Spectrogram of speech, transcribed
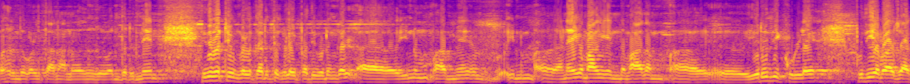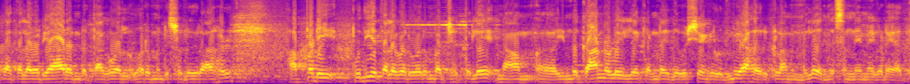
பகிர்ந்து கொள்ளத்தான் நான் வந்து வந்திருந்தேன். இது பற்றி உங்கள் கருத்துக்களை பதிவிடுங்கள். இன்னும் இன்னும் அநேகமாக இந்த இந்த மாதம் இறுதிக்குள்ளே புதிய பாஜக தலைவர் யார் என்ற தகவல் வரும் என்று சொல்லுகிறார்கள். அப்படி புதிய தலைவர் வரும் பட்சத்திலே நாம் இந்த காணொளியிலே கண்ட இந்த விஷயங்கள் உண்மையாக இருக்கலாம் என்பதில் எந்த சந்தேகமே கிடையாது.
